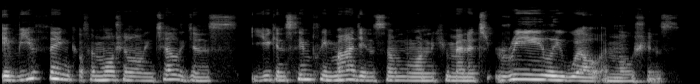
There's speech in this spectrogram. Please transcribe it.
if you think of emotional intelligence, you can simply imagine someone who manages really well emotions,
